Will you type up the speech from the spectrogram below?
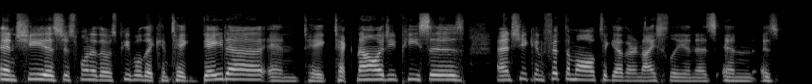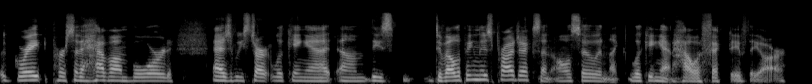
And she is just one of those people that can take data and take technology pieces and she can fit them all together nicely and is, and is a great person to have on board as we start looking at um, these developing these projects and also in like looking at how effective they are.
